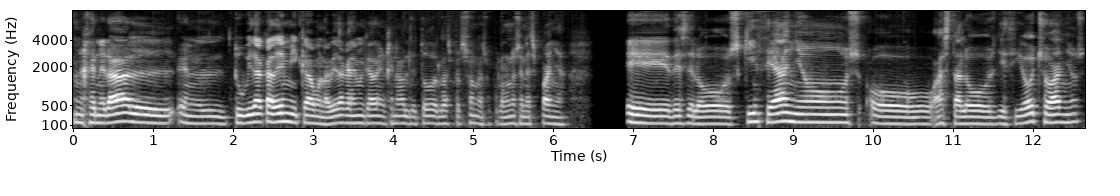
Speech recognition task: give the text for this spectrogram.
en general, en tu vida académica o en la vida académica en general de todas las personas, o por lo menos en España, eh, desde los 15 años o hasta los 18 años,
